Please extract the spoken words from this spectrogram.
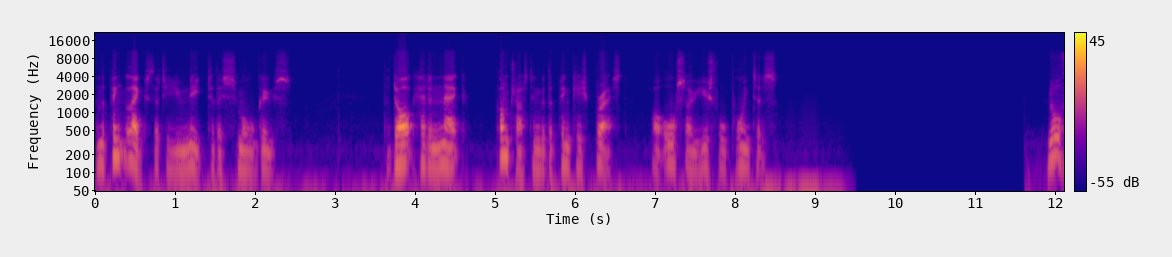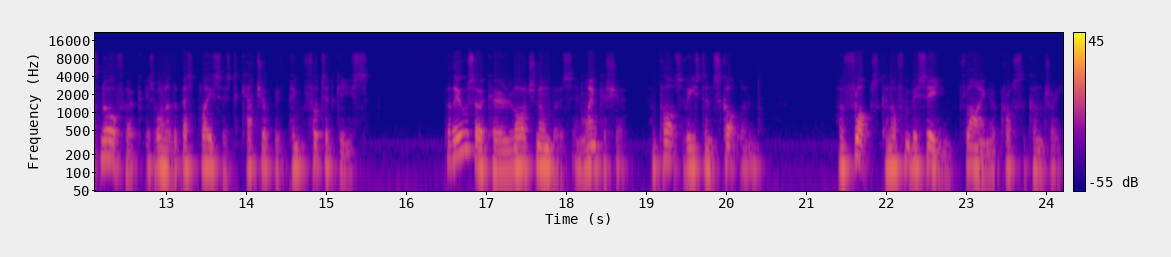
and the pink legs that are unique to this small goose. The dark head and neck, contrasting with the pinkish breast, are also useful pointers. North Norfolk is one of the best places to catch up with pink-footed geese but they also occur in large numbers in Lancashire and parts of eastern Scotland, and flocks can often be seen flying across the country.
